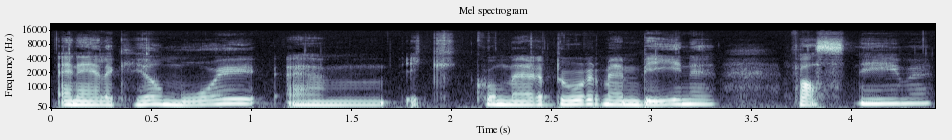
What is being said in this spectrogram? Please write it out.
En eigenlijk heel mooi. ehm, ik kon haar door mijn benen vastnemen.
